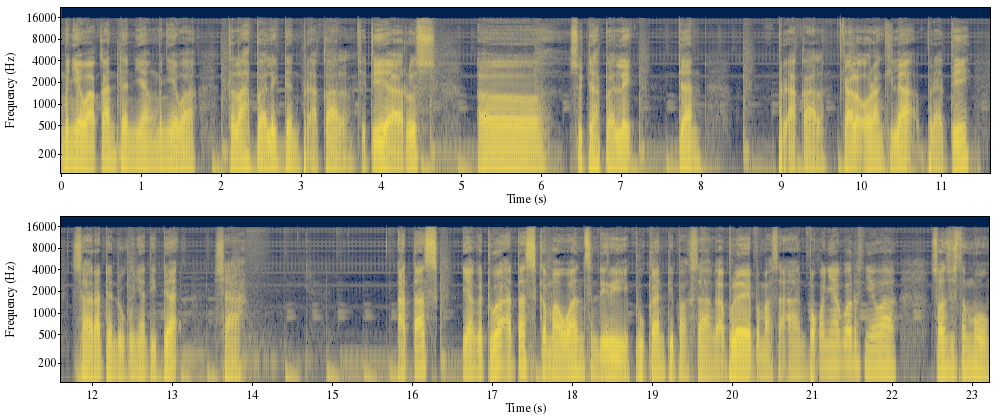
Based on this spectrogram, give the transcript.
menyewakan dan yang menyewa telah balik dan berakal. Jadi harus uh, sudah balik dan berakal. Kalau orang gila berarti syarat dan rukunnya tidak sah. Atas yang kedua atas kemauan sendiri, bukan dipaksa. Nggak boleh pemaksaan. Pokoknya aku harus nyewa sound systemmu.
